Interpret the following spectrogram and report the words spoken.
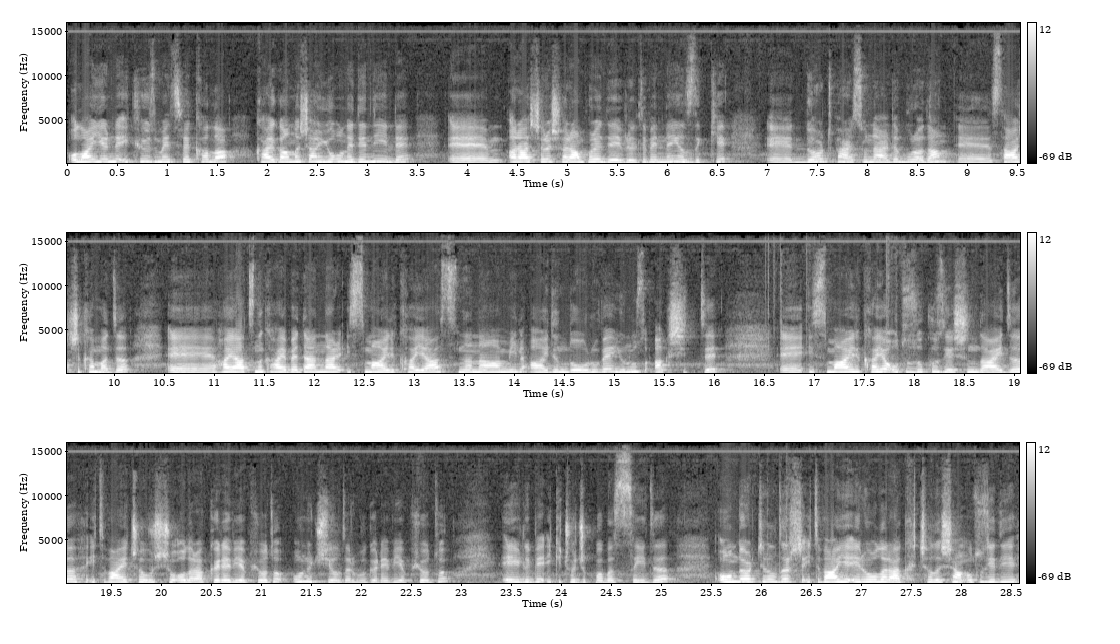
Olay yerine 200 metre kala kayganlaşan yol nedeniyle e, araçları şarampole devrildi ve ne yazık ki e, 4 personel de buradan e, sağ çıkamadı. E, hayatını kaybedenler İsmail Kaya, Sinan Amil, Aydın Doğru ve Yunus Akşit'ti. E, İsmail Kaya 39 yaşındaydı. İtfaiye çavuşu olarak görev yapıyordu. 13 yıldır bu görevi yapıyordu. Evli ve iki çocuk babasıydı. 14 yıldır itfaiye eri olarak çalışan 37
